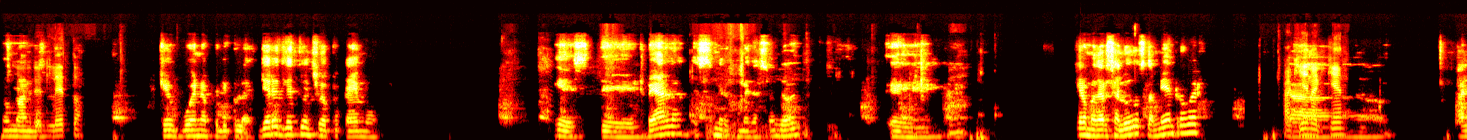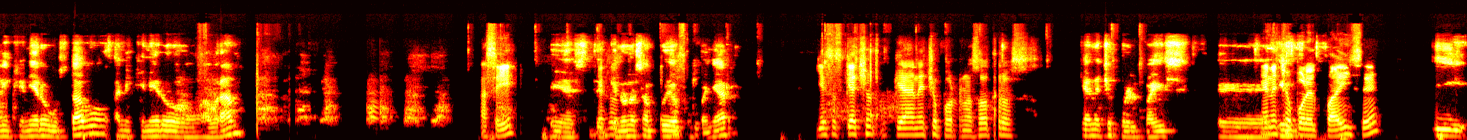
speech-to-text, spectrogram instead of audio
No mames, Jared Leto. qué buena película. Jared Leto en su época emo. Este, véanla, esa es mi recomendación de hoy. Eh, quiero mandar saludos también, Robert, ¿A quién? ¿A quién? al ingeniero Gustavo, al ingeniero Abraham, ¿Así? este, que no nos han podido que- acompañar, ¿Y esos que, hecho, que han hecho por nosotros? que han hecho por el país. Eh, ¿Qué han hecho y- por el país, eh? Y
